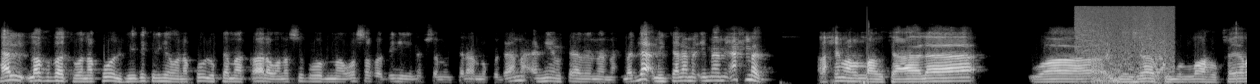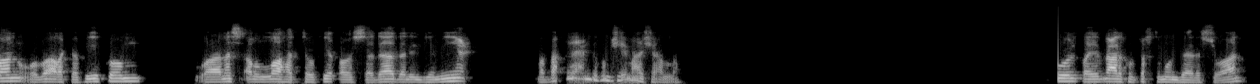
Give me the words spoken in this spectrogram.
هل لفظة ونقول في ذكره ونقول كما قال ونصفه بما وصف به نفسه من كلام قدامى أم هي من كلام الإمام أحمد؟ لا من كلام الإمام أحمد رحمه الله تعالى. وجزاكم الله خيرا وبارك فيكم ونسأل الله التوفيق والسداد للجميع. وبقي عندكم شيء؟ ما شاء الله. طيب لعلكم تختمون بهذا السؤال؟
